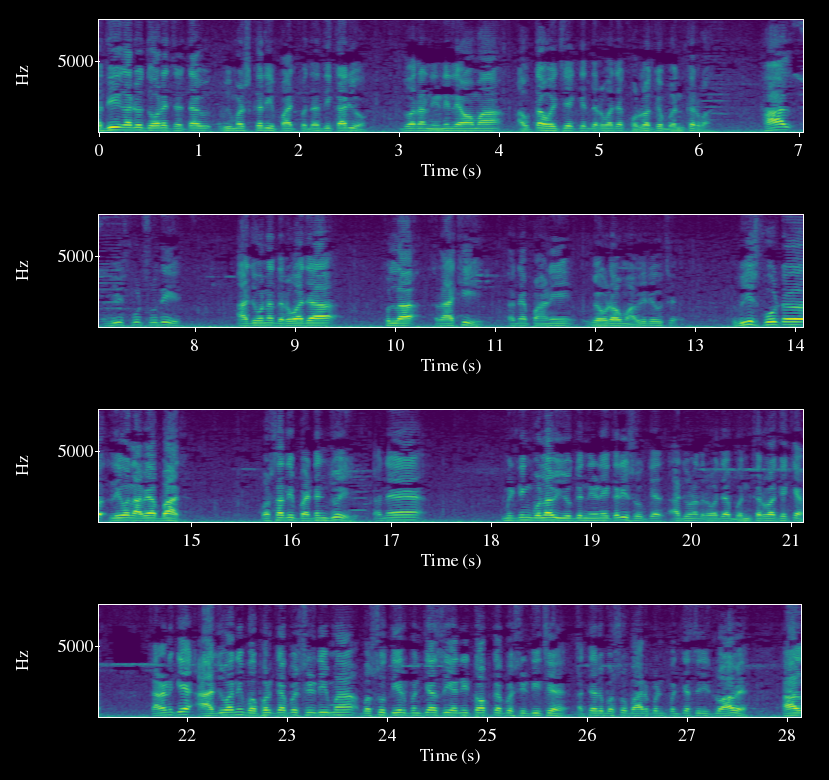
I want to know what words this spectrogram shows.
અધિકારીઓ દ્વારા ચર્ચા વિમર્શ કરી પાંચ પદાધિકારીઓ દ્વારા નિર્ણય લેવામાં આવતા હોય છે કે દરવાજા ખોલવા કે બંધ કરવા. હાલ વીસ ફૂટ સુધી આજુબાજુના દરવાજા ખુલ્લા રાખી અને પાણી વેવડાવવામાં આવી રહ્યું છે. વીસ ફૂટ લેવલ આવ્યા બાદ વરસાદની પેટર્ન જોઈ અને મિટિંગ બોલાવી યોગ્ય નિર્ણય કરીશું કે આજુબાજુના દરવાજા બંધ કરવા કે કેમ. કારણ કે આજવાની બફર કેપેસિટીમાં બસો તેર પંચ્યાસી એની ટોપ કેપેસિટી છે. અત્યારે બસો બાર પોઈન્ટ પંચ્યાસી જેટલો આવે. હાલ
